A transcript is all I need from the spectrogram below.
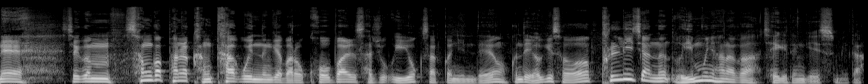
네. 지금 선거판을 강타하고 있는 게 바로 고발 사주 의혹 사건인데요. 근데 여기서 풀리지 않는 의문이 하나가 제기된 게 있습니다.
